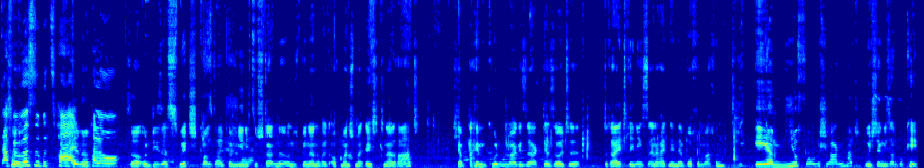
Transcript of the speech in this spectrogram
dafür So. wirst du bezahlt. Genau. Hallo. So, und dieser Switch kommt halt bei mir nicht zustande und ich bin dann halt auch manchmal echt knallhart. Ich habe einem Kunden mal gesagt, der sollte drei Trainingseinheiten in der Woche machen, die er mir vorgeschlagen hat, wo ich dann gesagt habe, okay,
